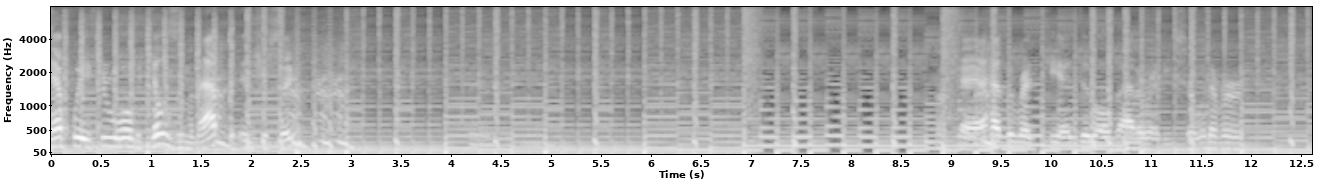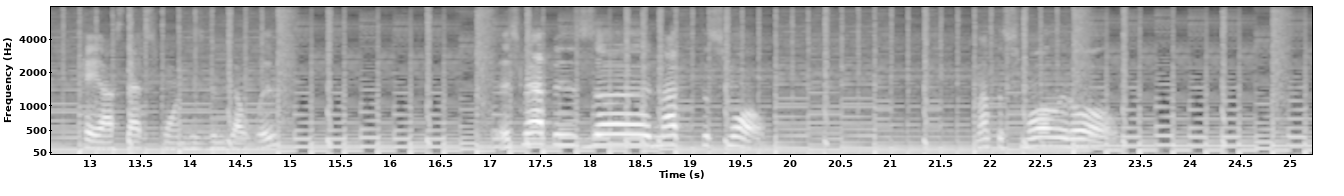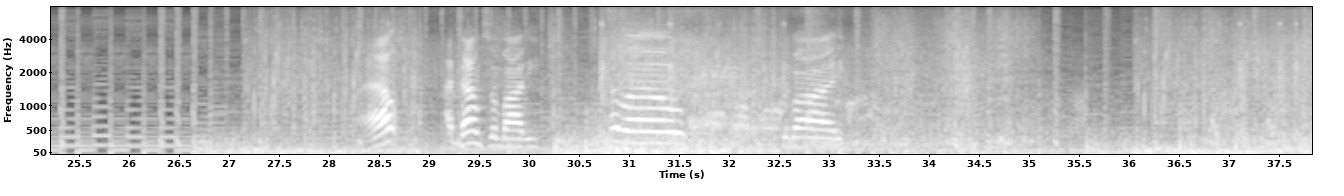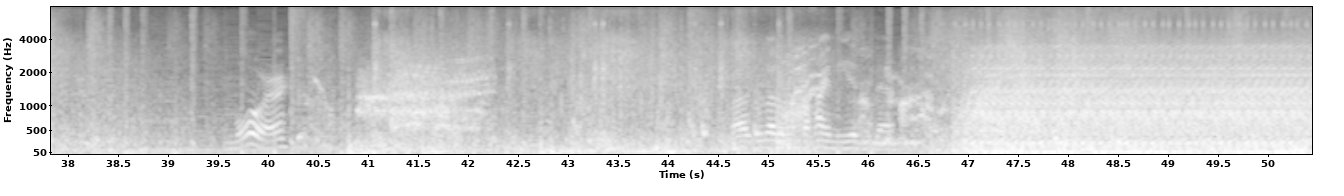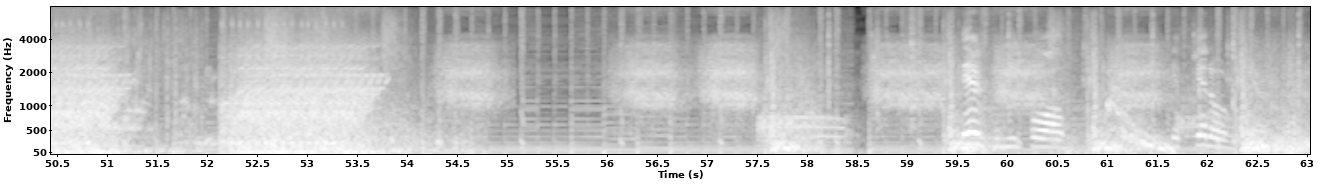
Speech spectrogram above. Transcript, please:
Halfway through all the kills in the map. Interesting. Okay, I have the red key. I did all that already. So whatever chaos that spawned has been dealt with. This map is uh, not the small. Not the small at all. Well, I found somebody. Hello. Goodbye. More. Oh, there's another one behind me, isn't there? There's the meatball. Get, get over here.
